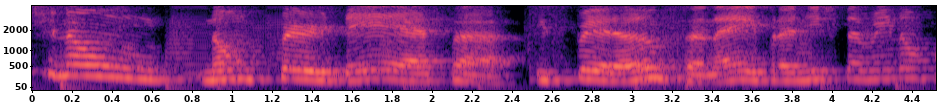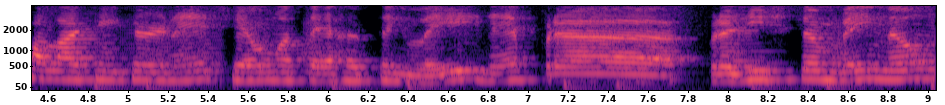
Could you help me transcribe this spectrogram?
Gente não, não perder essa esperança, né? E para a gente também não falar que a internet é uma terra sem lei, né? Para a gente também não,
